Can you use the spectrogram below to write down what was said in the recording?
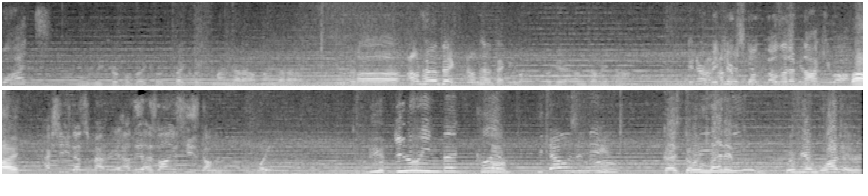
what? Oh, be careful, back cliff, back cliff. Mind that out, mind that out. Uh, I don't have a pick. I don't have a pick. okay, I'm jumping down. Junior, be I'm careful. Don't, don't let him gonna- knock you off. Bye. Actually, it doesn't matter. At least, as long as he's gone. Wait. What are you doing, Big Cliff? That wasn't me. Guys, don't let it move your water.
